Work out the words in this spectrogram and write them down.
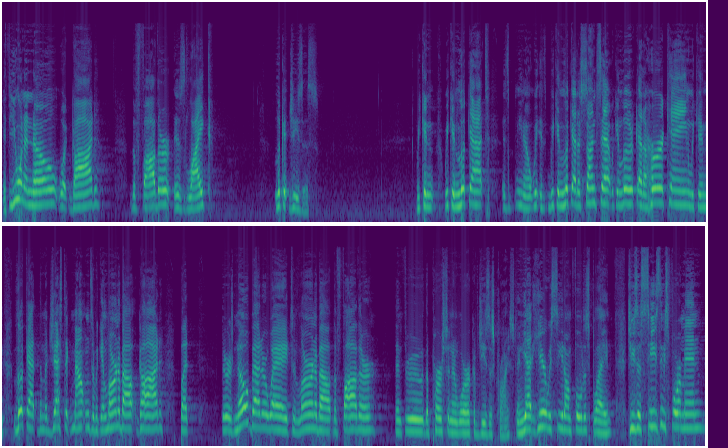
If you want to know what God the Father is like, look at Jesus. We can, we can look at it's, you know, we, we can look at a sunset, we can look at a hurricane, we can look at the majestic mountains, and we can learn about God, but there is no better way to learn about the Father than through the person and work of Jesus Christ. And yet, here we see it on full display. Jesus sees these four men,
